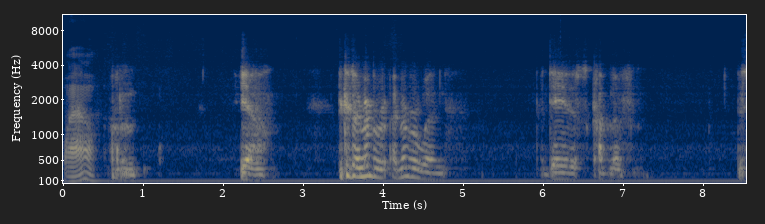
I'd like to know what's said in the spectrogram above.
Wow. Um, yeah, because I remember I remember when the day this kind of this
